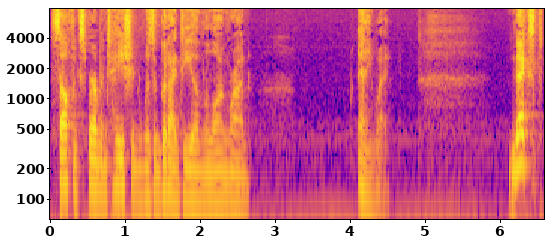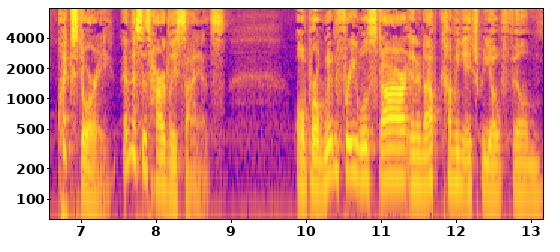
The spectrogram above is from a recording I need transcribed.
self experimentation was a good idea in the long run. Anyway, Next, quick story, and this is hardly science. Oprah Winfrey will star in an upcoming HBO film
